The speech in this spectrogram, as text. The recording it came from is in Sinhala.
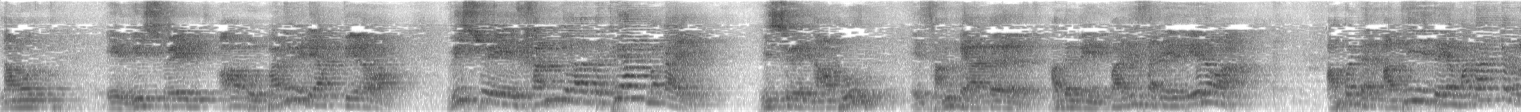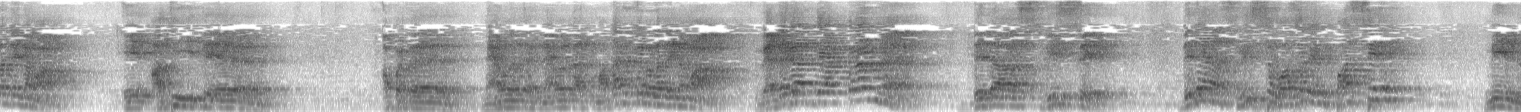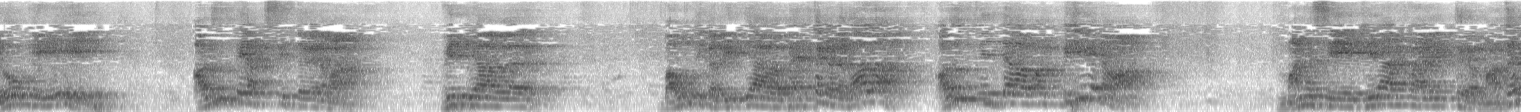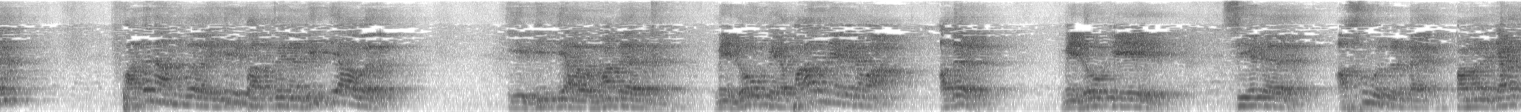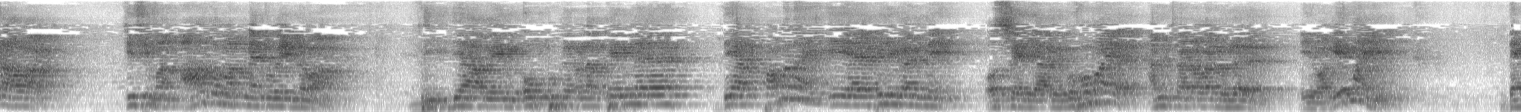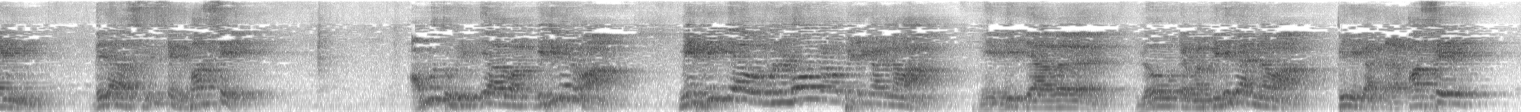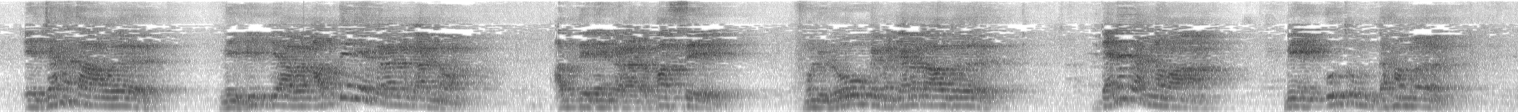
නමුත් ඒ විශ්වයෙන් ආපු පණිවිඩයක් තියෙනවා. විශ්වයේ සංඛ්‍යාත ක්‍රියාත්මකයි. විශ්වයෙන් ආපු ඒ සංඛ්‍යාත අද මේ පරිසරයේ තියෙනවා. අපට අතීතය මතක් කරලා දෙනවා. ඒ අතීතය අපට නැවත නැවතත් මතක් කරලා දෙනවා. වැදගත් දෙයක් කරන්න 2020 2020 වසරෙන් පස්සේ මේ ලෝකයේ අලුත් දෙයක් සිද්ධ වෙනවා. විද්‍යාව භෞතික විද්‍යාව පැත්තකට දාලා අලුත් විද්‍යාවක් බිහි වෙනවා. මනසේ ක්‍රියාකාරීත්වය මත පදනම්ව ඉදිරිපත් වෙන විද්‍යාව ඒ විද්‍යාව මත මේ ලෝකය පාලනය වෙනවා. අද මේ ලෝකයේ සියයට අසුවකට පමණ ජනතාවක් කිසිම ආගමක් නැතුව ඉන්නවා. විද්‍යාවෙන් ඔප්පු කරලා පෙන්නන දෙයක් පමණයි ඒ අය පිළිගන්නේ. ඔස්ට්‍රේලියාවේ බොහොම අය අනිත් රටවල් වල ඒ වගේමයි. දැන් 2020 පස්සේ අමුතු විද්‍යාවක් බිහි වෙනවා. මේ විද්‍යාව මුළු ලෝකෙම පිළිගන්නවා. මේ විද්‍යාව ලෝකෙම පිළිගන්නවා. පිළිගත්තට පස්සේ ඒ ජනතාව මේ විද්‍යාව අධ්‍යයනය කරන්න ගන්නවා. අධ්‍යයනය කරාට පස්සේ මුළු ලෝකෙම ජනතාව දැනගන්නවා මේ උතුම් ධම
